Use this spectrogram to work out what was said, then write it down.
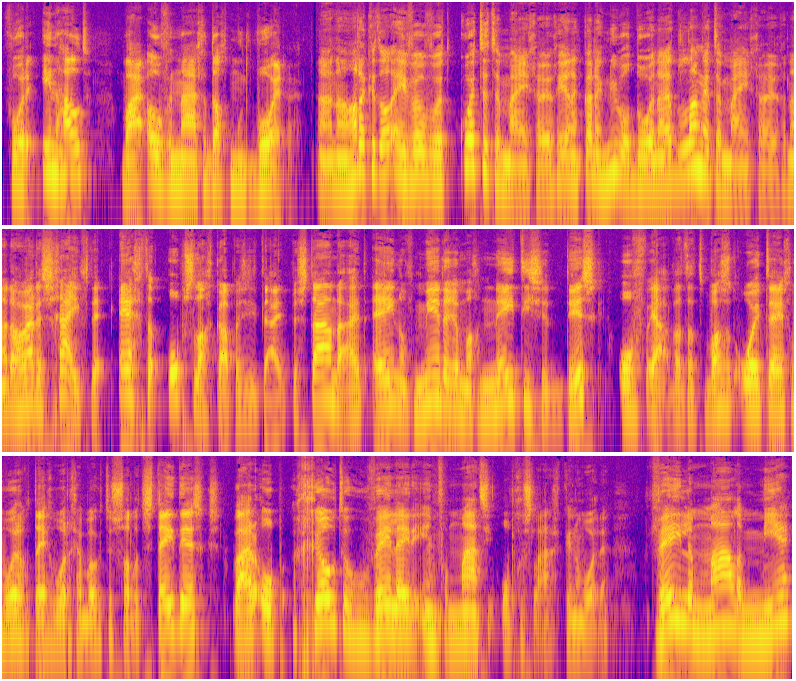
voor de inhoud waarover nagedacht moet worden. Nou, dan had ik het al even over het korte termijn geheugen. Ja, dan kan ik nu wel door naar het lange termijn geheugen. Naar de harde schijf. De echte opslagcapaciteit. Bestaande uit één of meerdere magnetische disk. Of ja, wat dat was het ooit tegenwoordig. Want tegenwoordig hebben we ook de solid state disks. Waarop grote hoeveelheden informatie opgeslagen kunnen worden. Vele malen meer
